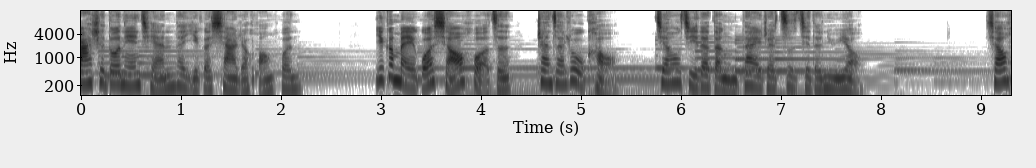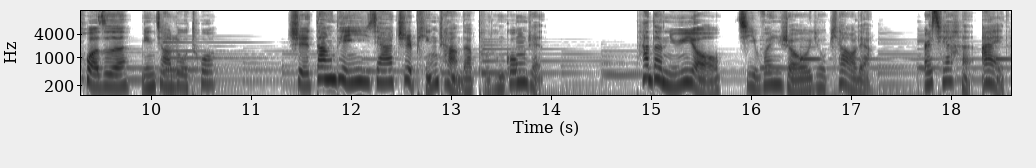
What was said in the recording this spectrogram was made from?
八十多年前的一个夏日黄昏，一个美国小伙子站在路口，焦急地等待着自己的女友。小伙子名叫路托，是当地一家制瓶厂的普通工人。他的女友既温柔又漂亮，而且很爱他。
